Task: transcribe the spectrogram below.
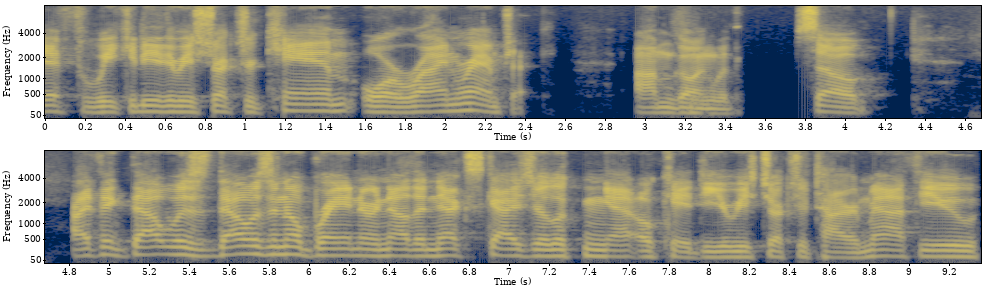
if we could either restructure Cam or Ryan Ramczyk, I'm going with so. I think that was that was a no brainer. Now the next guys you're looking at, okay, do you restructure Tyrann Mathieu,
